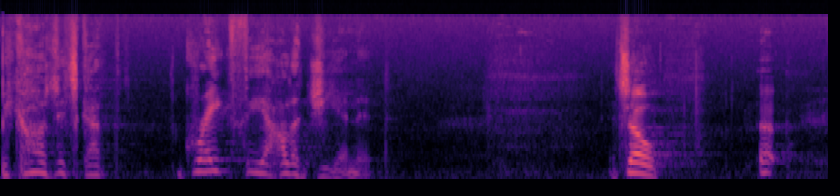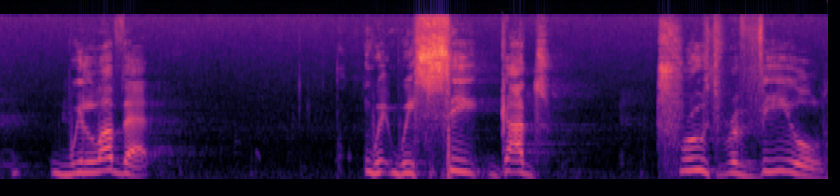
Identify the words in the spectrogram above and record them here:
Because it's got great theology in it. So uh, we love that. We, we see God's truth revealed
